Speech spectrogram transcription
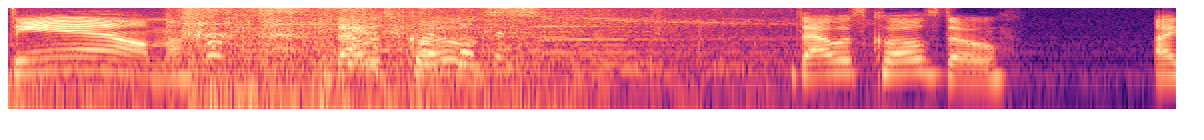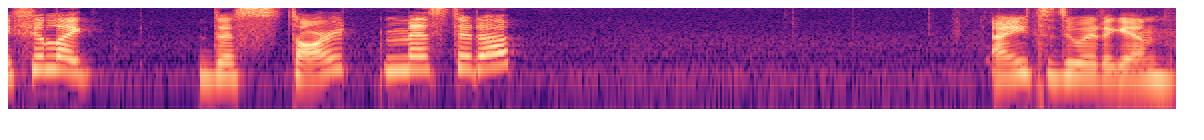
Damn! That was close. That was close though. I feel like the start messed it up. I need to do it again.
